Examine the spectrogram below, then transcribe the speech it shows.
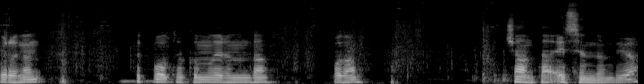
Buranın futbol takımlarından olan çanta Essendon diyor.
